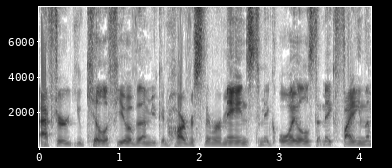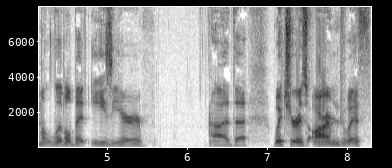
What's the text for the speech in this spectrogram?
after you kill a few of them, you can harvest their remains to make oils that make fighting them a little bit easier. Uh, the Witcher is armed with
